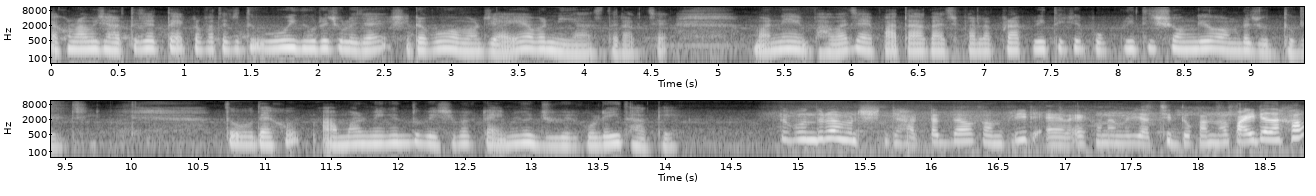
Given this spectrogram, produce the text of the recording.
এখন আমি ঝাড়তে ঝাড়তে একটা পাতা যদি ওই দূরে চলে যায়, সেটাকেও আমার যায় আবার নিয়ে আসতে লাগছে। মানে ভাবা যায়, পাতা, গাছপালা, প্রাকৃতিকের প্রকৃতির সঙ্গেও আমরা যুদ্ধ করছি। তো দেখো আমার মেয়ে কিন্তু বেশিরভাগ টাইমেও জুয়ের কোলেই থাকে। তো বন্ধুরা আমার ঝাড়টার দেওয়া কমপ্লিট এখন আমি যাচ্ছি দোকান আমার পাইটা দেখাও।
